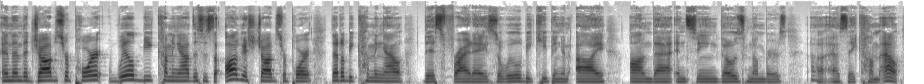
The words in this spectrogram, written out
And then the jobs report will be coming out. This is the August jobs report that'll be coming out this Friday. So we will be keeping an eye on that and seeing those numbers uh, as they come out.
